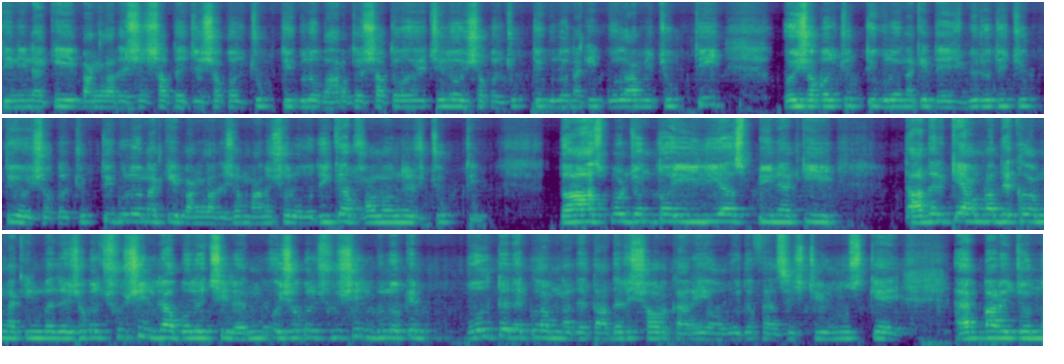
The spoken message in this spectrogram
তিনি নাকি বাংলাদেশের সাথে যে সকল চুক্তিগুলো ভারতের সাথে হয়েছিল, ওই সকল চুক্তিগুলো নাকি গোলামি চুক্তি, ওই সকল চুক্তিগুলো নাকি দেশ বিরোধী চুক্তি, ওই সকল চুক্তিগুলো নাকি বাংলাদেশের মানুষের অধিকার হননের চুক্তি। তো আজ পর্যন্ত ইলিয়াস পিনাকি তাদেরকে আমরা দেখলাম না কিংবা যে সকল সুশীলরা বলেছিলেন, ওই সকল সুশীলগুলোকে বলতে দেখলাম না যে তাদের সরকার এই অবৈধ ফ্যাসিস্ট ইউনুসকে একবারের জন্য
